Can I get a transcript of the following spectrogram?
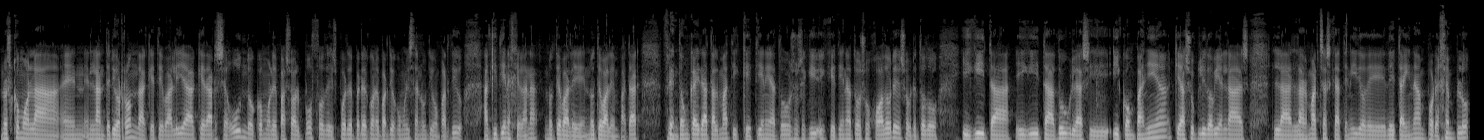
no es como la, en, la anterior ronda, que te valía quedar segundo, como le pasó al Pozo después de perder con el Partido Comunista en el último partido. Aquí tienes que ganar, no te vale, no te vale empatar. Frente a un Kairat Almaty que tiene a todos sus equipos, que tiene a todos sus jugadores, sobre todo Higuita, Higuita, Douglas y, compañía, que ha suplido bien las, la- las marchas que ha tenido de, de Tainán, por ejemplo.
